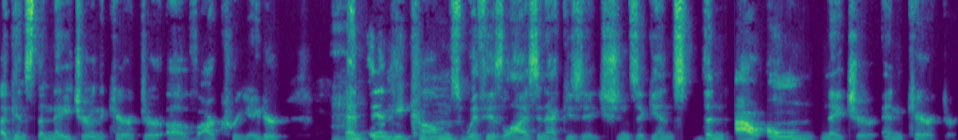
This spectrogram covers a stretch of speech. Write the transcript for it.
against the nature and the character of our creator. Mm-hmm. And then he comes with his lies and accusations against the our own nature and character.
